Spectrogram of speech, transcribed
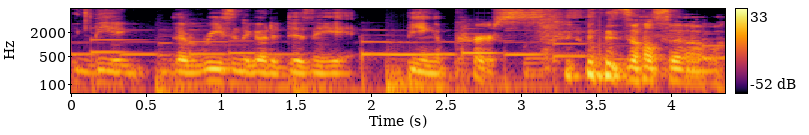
the the reason to go to Disney being a purse is also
